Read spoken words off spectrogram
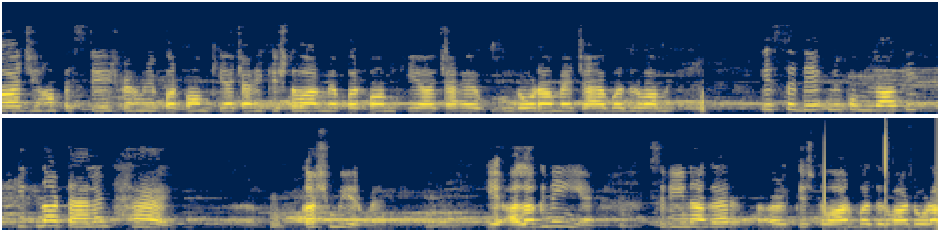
आज यहाँ पे स्टेज पे हमने परफॉर्म किया चाहे किश्तवाड़ में परफॉर्म किया चाहे डोडा में चाहे भद्रवा में। इससे देखने को मिला कि कितना टैलेंट है कश्मीर में। ये अलग नहीं है। श्रीनगर किश्तवाड़ भद्रवा डोडा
